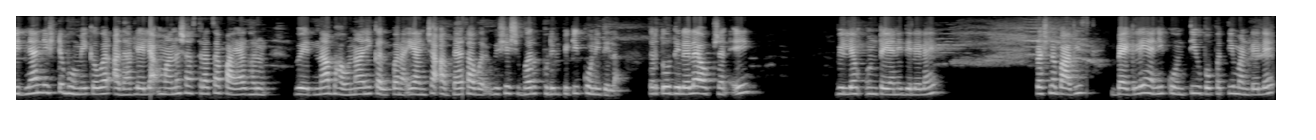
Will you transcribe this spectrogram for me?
विज्ञाननिष्ठ भूमिकेवर आधारलेल्या मानसशास्त्राचा पाया घालून वेदना भावना आणि कल्पना यांच्या अभ्यासावर विशेष भर पुढीलपैकी कोणी दिला? तर तो दिलेला आहे ऑप्शन ए विल्यम उंटे यांनी दिलेला आहे. प्रश्न बावीस. बॅगले यांनी कोणती उपपत्ती मांडलेली आहे?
